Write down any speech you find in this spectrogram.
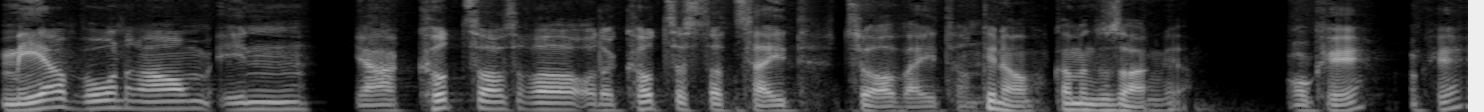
mehr Wohnraum in ja, kürzerer oder kürzester Zeit zu erweitern. Genau, kann man so sagen, ja. Okay, okay.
